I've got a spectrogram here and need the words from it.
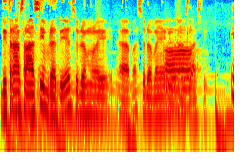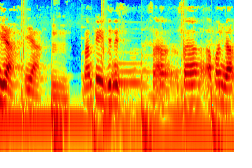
ditranslasi berarti ya sudah mulai apa sudah banyak uh, ditranslasi iya iya hmm. nanti jenis saya, saya apa nggak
